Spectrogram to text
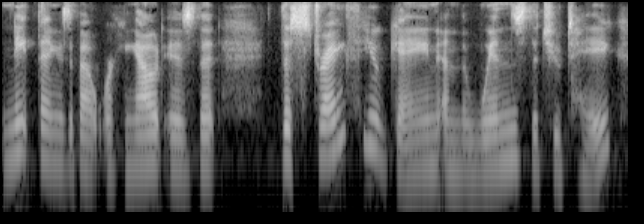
neat things about working out is that the strength you gain and the wins that you take,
